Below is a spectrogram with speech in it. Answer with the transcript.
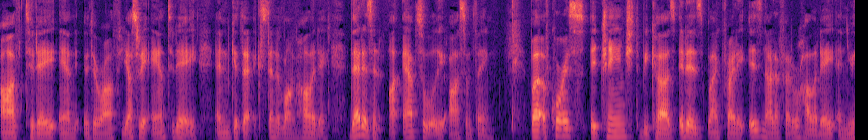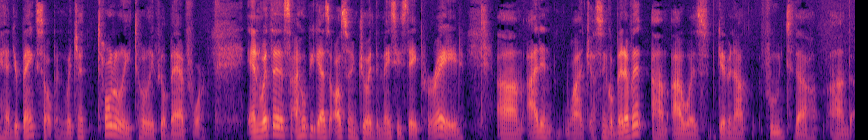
off today and they're off yesterday and today and get that extended long holiday. That is an absolutely awesome thing. But of course, it changed because it is Black Friday is not a federal holiday and you had your banks open, which I totally, totally feel bad for. And with this, I hope you guys also enjoyed the Macy's Day Parade. Um, I didn't watch a single bit of it. Um, I was giving out food to the, uh, the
